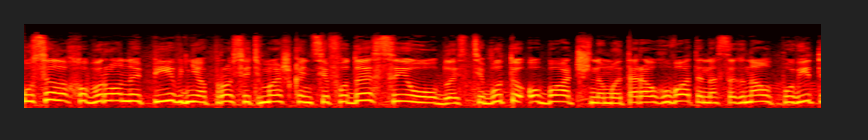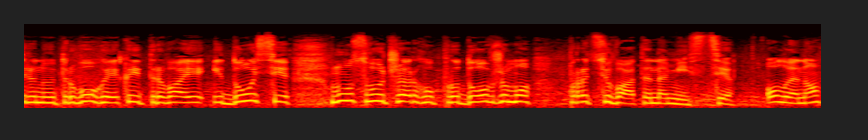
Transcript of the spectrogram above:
У силах оборони півдня просять мешканців Одеси і області бути обачними та реагувати на сигнал повітряної тривоги, який триває і досі. Ми у свою чергу продовжимо працювати на місці. Олено.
